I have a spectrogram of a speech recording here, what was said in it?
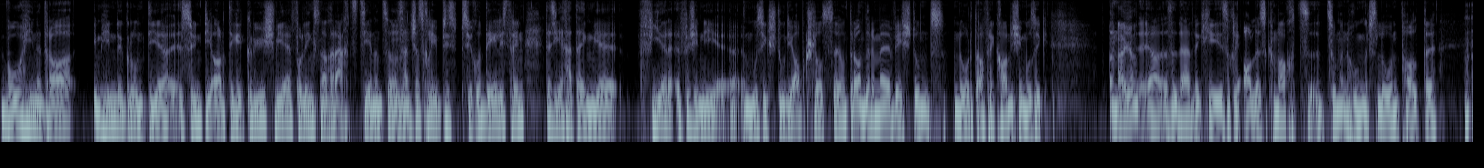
wo hinten dran im Hintergrund die Synthi-artigen Geräusche wie von links nach rechts ziehen und so. Es hat schon ein bisschen etwas Psychedelisches drin. Das ich hat irgendwie vier verschiedene äh, Musikstudien abgeschlossen, unter anderem äh, west- und nordafrikanische Musik. Und, Ah, ja? äh, ja, also der hat wirklich so ein bisschen alles gemacht, um einen Hungerslohn zu halten.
